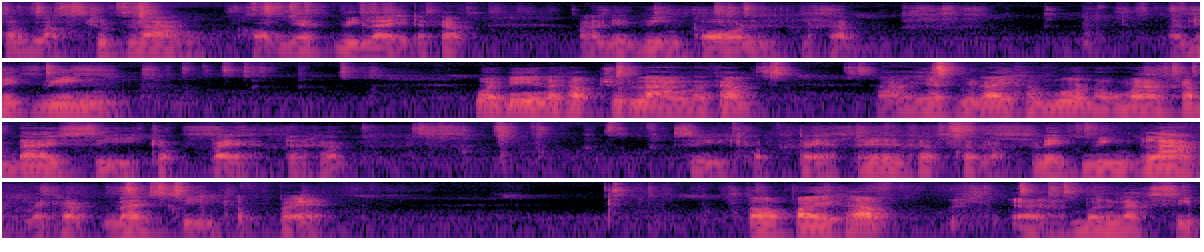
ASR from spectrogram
สำหรับชุดล่าง ของแอดวิไลนะครับอ่าเล็กวิ่งก่อนนะครับอ่าเล็กวิ่ง วันนี้นะครับชุดล่างนะครับแอดวิไลคำนวณออกมาครับได้ 4 กับ 8 นะครับสี่กับแปดเด้อครับสำหรับเลขวิ่งล่างนะครับได้สี่กับแปดต่อไปครับเบิ่งหลักสิบ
